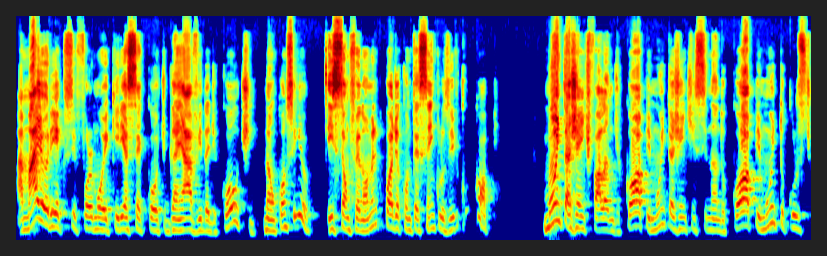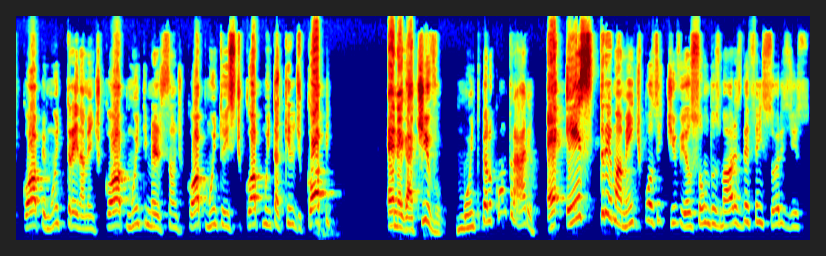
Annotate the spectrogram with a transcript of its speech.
A maioria que se formou e queria ser coach, ganhar a vida de coaching, não conseguiu. Isso é um fenômeno que pode acontecer, inclusive, com copy. Muita gente falando de copy, muita gente ensinando copy, muito curso de copy, muito treinamento de copy, muita imersão de copy, muito isso de copy, muito aquilo de copy. É negativo? Muito pelo contrário. É extremamente positivo e eu sou um dos maiores defensores disso.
